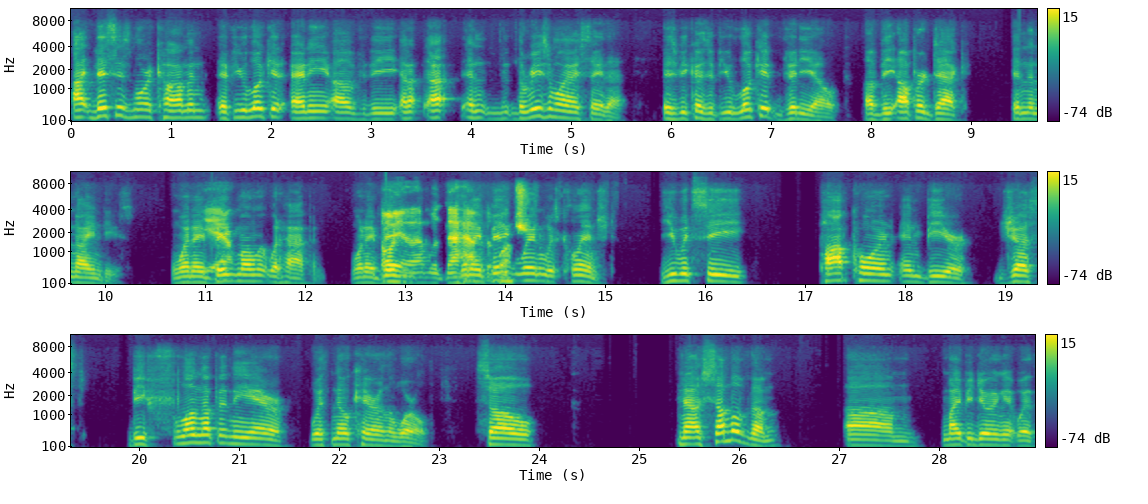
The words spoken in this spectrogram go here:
I, this is more common if you look at any of the and uh, and the reason why I say that is because if you look at video of the upper deck in the 90s when a Yeah. big moment would happen, when a big Oh yeah, that was that when a big win was clinched, you would see popcorn and beer just be flung up in the air with no care in the world. So now some of them um, might be doing it with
